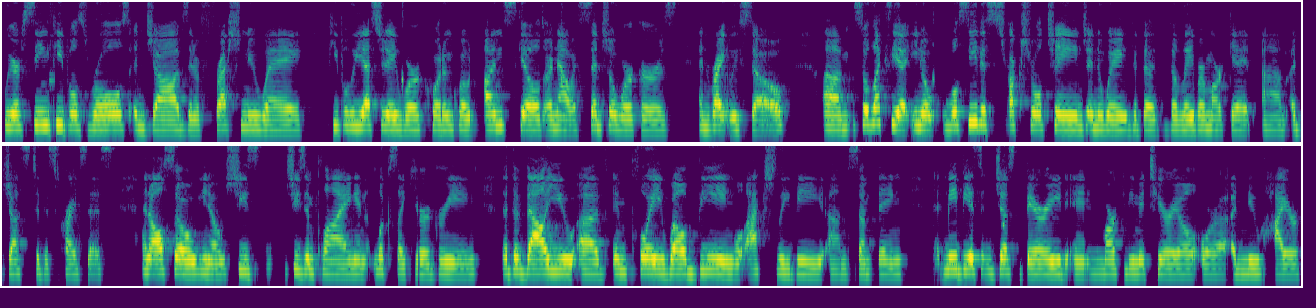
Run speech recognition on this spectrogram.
We are seeing people's roles and jobs in a fresh new way. People who yesterday were quote unquote unskilled are now essential workers, and rightly so. Um, so, Lexia, you know, we'll see this structural change in a way that the, the labor market um, adjusts to this crisis. And also, you know, she's she's implying, and it looks like you're agreeing, that the value of employee well-being will actually be um, something that maybe isn't just buried in marketing material or a, a new hire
